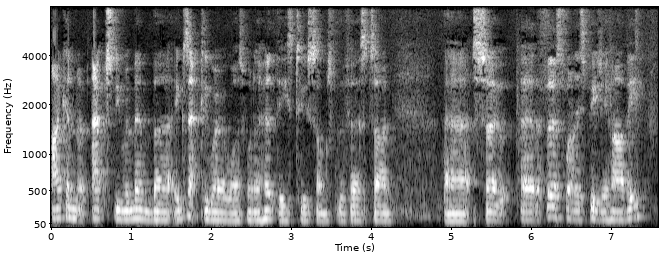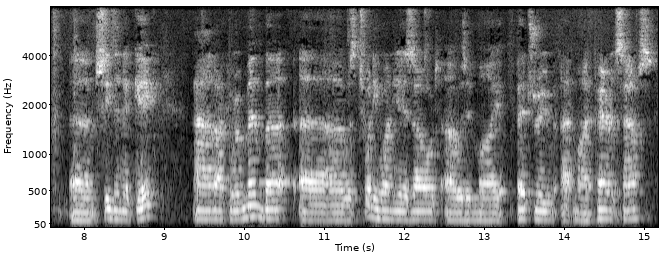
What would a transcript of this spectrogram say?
I can actually remember exactly where I was when I heard these two songs for the first time. Uh, so uh, the first one is PJ Harvey, um, Sheela-Na-Gig, and I can remember uh, I was 21 years old. I was in my bedroom at my parents' house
